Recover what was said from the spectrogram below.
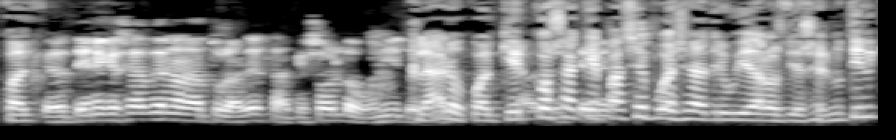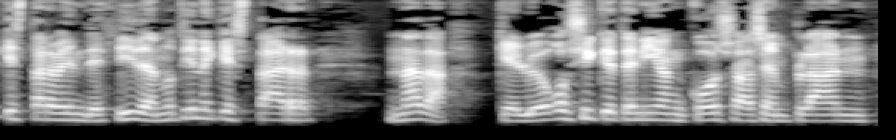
cual- Pero tiene que ser de la naturaleza, que eso es lo bonito. claro, cualquier Claro, cosa que tiene- pase puede ser atribuida a los dioses. No tiene que estar bendecida, no tiene que estar nada. Que luego sí que tenían cosas en plan.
